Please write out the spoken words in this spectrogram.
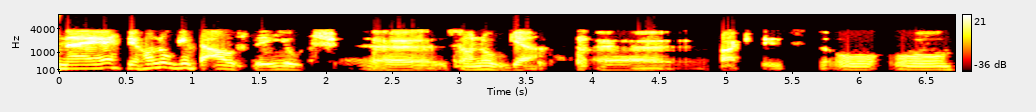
Nej, det har nog inte alltid gjorts eh, så noga eh, faktiskt. Och, och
